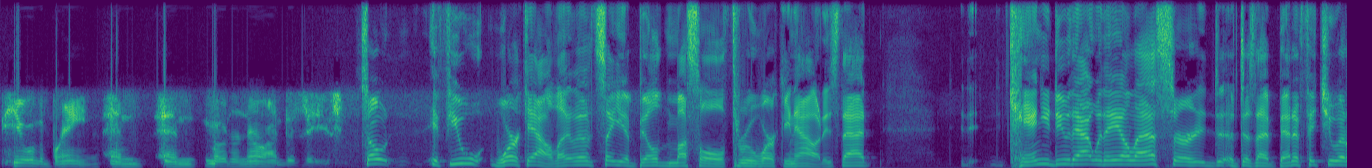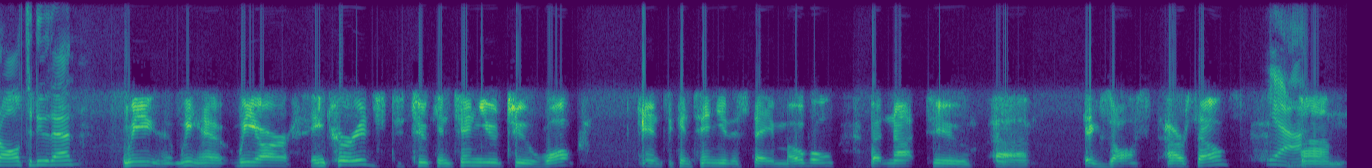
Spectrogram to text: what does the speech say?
heal the brain and and motor neuron disease. So if you work out, like, let's say you build muscle through working out, is that can you do that with ALS, or d- does that benefit you at all to do that? We we have we are encouraged to continue to walk and to continue to stay mobile, but not to uh, exhaust ourselves. Yeah. Um,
